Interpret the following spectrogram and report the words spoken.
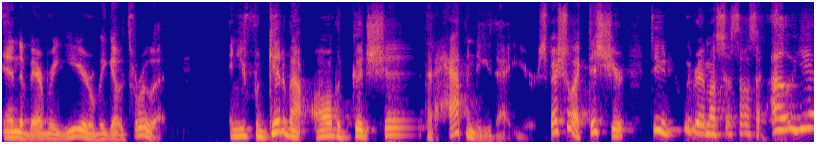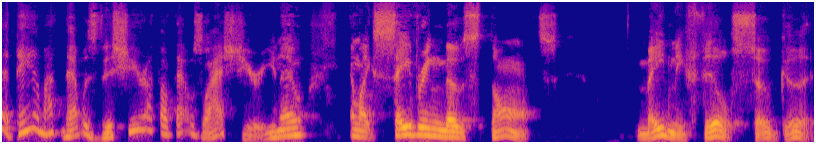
end of every year, we go through it. And you forget about all the good shit that happened to you that year, especially like this year. Dude, we read my stuff. I was like, oh, yeah, damn, I, that was this year. I thought that was last year, you know? And like savoring those thoughts made me feel so good.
